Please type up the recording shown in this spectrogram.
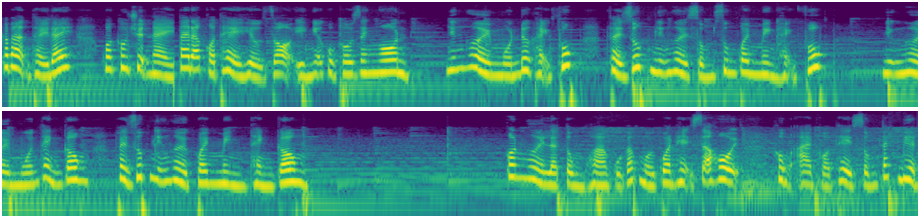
Các bạn thấy đấy, qua câu chuyện này ta đã có thể hiểu rõ ý nghĩa của câu danh ngôn. Những người muốn được hạnh phúc phải giúp những người sống xung quanh mình hạnh phúc. Những người muốn thành công phải giúp những người quanh mình thành công. Con người là tổng hòa của các mối quan hệ xã hội, không ai có thể sống tách biệt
